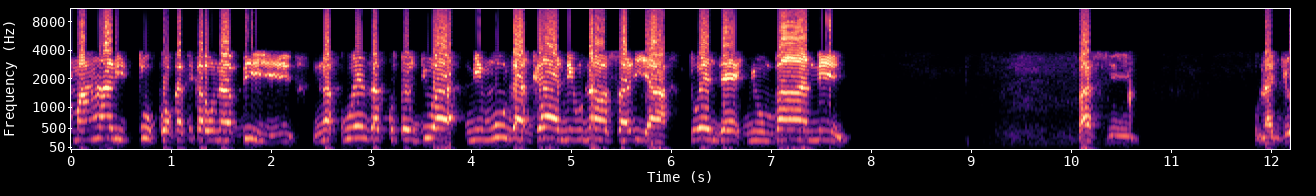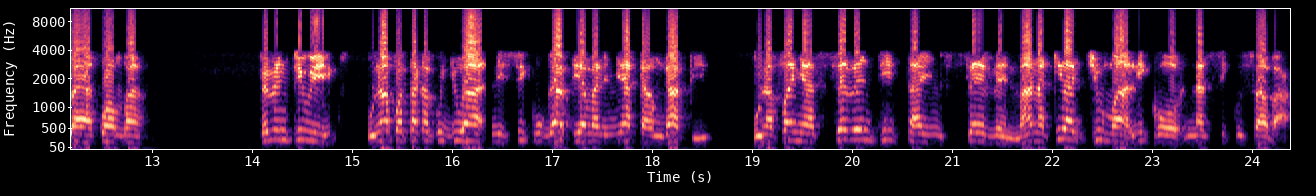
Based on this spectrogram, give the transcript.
mahali tuko katika unabii na kuweza kutojua ni muda gani unaosalia twende nyumbani. Basi unajua ya kwamba 70 weeks unapotaka kujua ni siku ngapi ama ni miaka ngapi unafanya 70 times 7 maana kila juma liko na siku saba.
